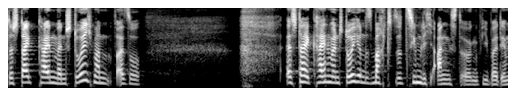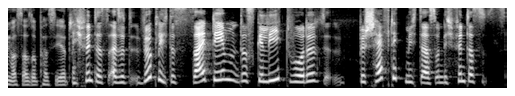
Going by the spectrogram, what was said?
da steigt kein Mensch durch. Man, also es steigt kein Mensch durch und es macht so ziemlich Angst irgendwie bei dem, was da so passiert. Ich finde das, also wirklich, das, seitdem das geleakt wurde, beschäftigt mich das und ich finde das,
